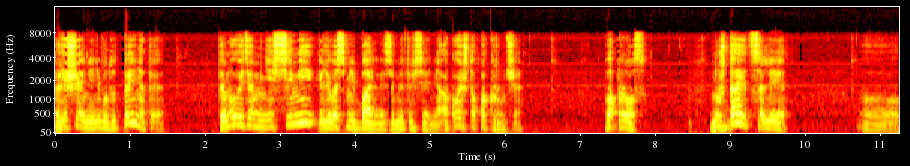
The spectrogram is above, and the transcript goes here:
решения не будут приняты, то мы увидим не 7 или 8 бальные землетрясения, а кое-что покруче. Вопрос. Нуждается ли э,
